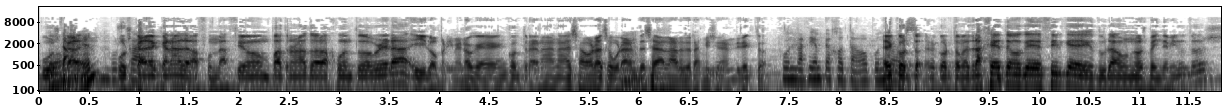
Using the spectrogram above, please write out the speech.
buscar, buscar el canal de la Fundación Patronato de la Juventud Obrera y lo primero que encontrarán a esa hora seguramente será la retransmisión en directo. Fundación PJO. El, corto- el cortometraje tengo que decir que dura unos 20 minutos.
